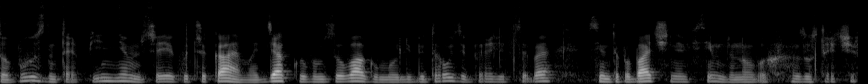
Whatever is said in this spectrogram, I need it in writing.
Тому з нетерпінням вже яку чекаємо. Дякую вам за увагу, мої любі друзі. Бережіть себе. Всім до побачення, всім до нових зустрічей.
